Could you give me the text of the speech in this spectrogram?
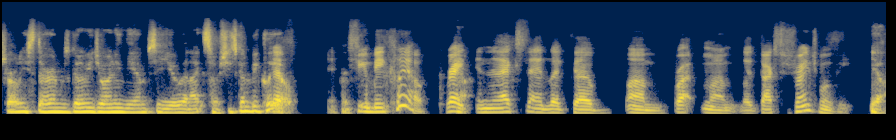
Charlize Theron was going to be joining the MCU, and I so she's going to be Cleo. she can be Cleo right in the next and like the um, bro- um like Doctor Strange movie. Yeah.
